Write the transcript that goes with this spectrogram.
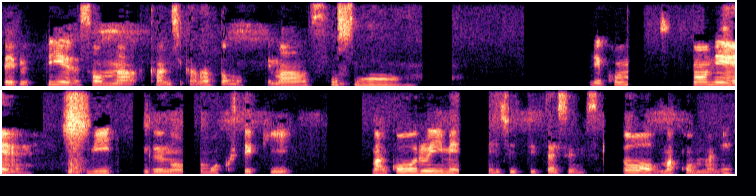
べるっていう、そんな感じかなと思ってます。ですね。で、このね、ミーティングの目的、まあ、ゴールイメージって言ったりするんですけど、まあ、こんなね、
